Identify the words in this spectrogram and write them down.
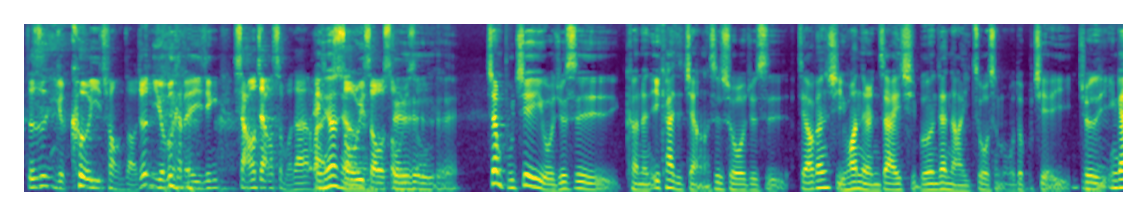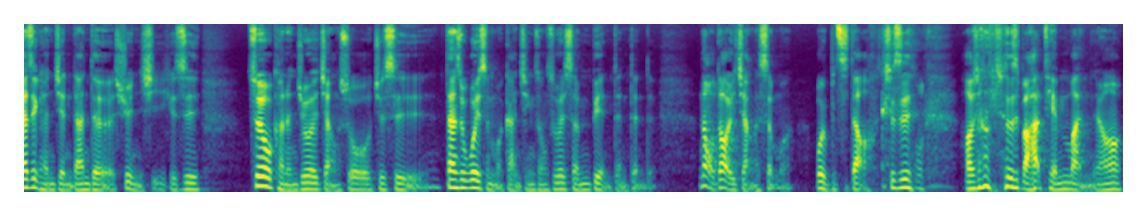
这是一个刻意创造，就你有没有可能已经想要讲什么，但是还 收一收，收一收。对对对，这样不介意，我就是可能一开始讲的是说，就是只要跟喜欢的人在一起，不论在哪里做什么，我都不介意，就是应该是一个很简单的讯息。可是最后可能就会讲说，就是但是为什么感情总是会生变等等的。那我到底讲了什么？我也不知道，就是 好像就是把它填满，然后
